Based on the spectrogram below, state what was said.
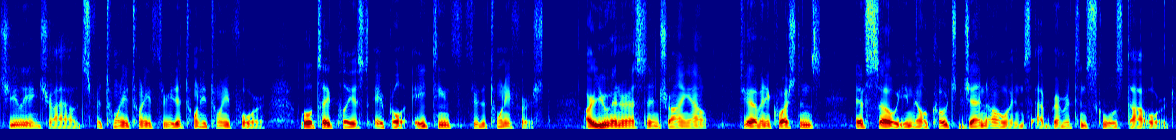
Cheerleading tryouts for 2023 to 2024 will take place April 18th through the 21st. Are you interested in trying out? Do you have any questions? If so, email Coach Jen Owens at bremertonschools.org.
